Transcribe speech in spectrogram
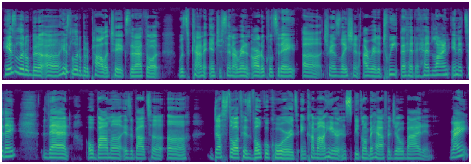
Here's a little bit of uh here's a little bit of politics that i thought was kind of interesting. I read an article today, uh, translation. I read a tweet that had a headline in it today that Obama is about to uh, dust off his vocal cords and come out here and speak on behalf of Joe Biden, right?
